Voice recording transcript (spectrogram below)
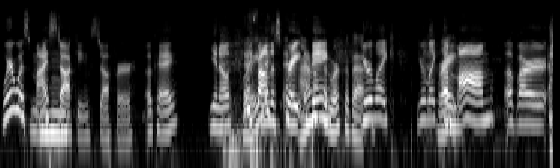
Where was my Mhm. stocking stuffer? Okay. You know, I Right? found this great I don't know if thing. work with that. You're like you're like the mom of our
